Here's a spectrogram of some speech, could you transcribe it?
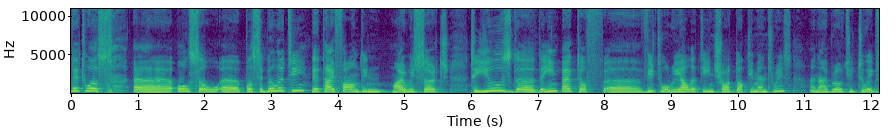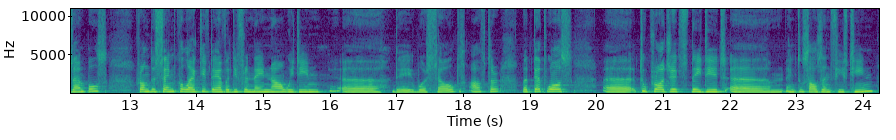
that was uh, also a possibility that I found in my research to use the, the impact of uh, virtual reality in short documentaries. And I brought you two examples from the same collective. They have a different name now within, uh, they were sold after. But that was uh, two projects they did um, in 2015.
